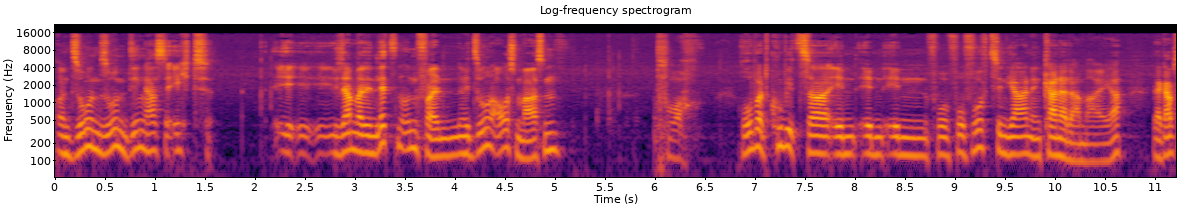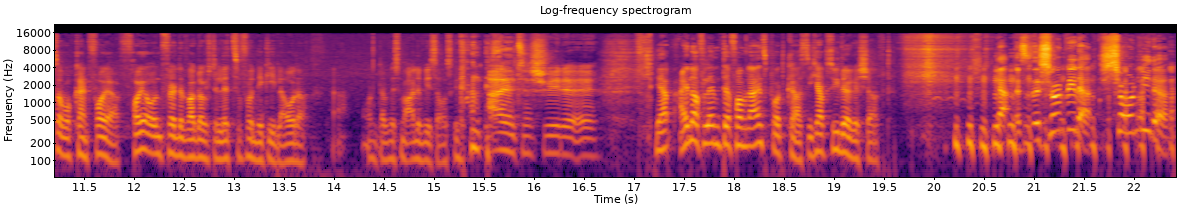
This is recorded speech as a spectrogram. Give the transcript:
Und so ein, so ein Ding hast du echt, ich, ich sag mal, den letzten Unfall mit so Ausmaßen, boah, Robert Kubica in, in, in, vor, vor 15 Jahren in Kanada mal, ja. Da gab es aber auch kein Feuer. Feuerunfälle war, glaube ich, der letzte von Niki Lauda. Ja, und da wissen wir alle, wie es ausgegangen ist. Alter Schwede, ey. Ja, I Love Lamp, der Formel 1 Podcast. Ich habe es wieder geschafft. Ja, es ist schon wieder, schon wieder.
